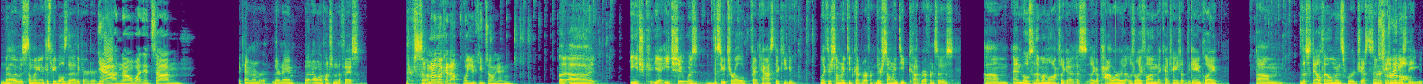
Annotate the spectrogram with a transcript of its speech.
no, it was something because Speedball's the other character. yeah, no. What it's um, I can't remember their name, but I want to punch them in the face. They're so. I'm gonna annoying. look it up while you keep talking. But uh, each yeah, each suit was the suits are all fantastic. You could like there's so many deep cut refer- there's so many deep cut references. Um, and most of them unlocked like a, a like a power that was really fun that kind of changed up the gameplay. Um, the stealth elements were just as entertaining as the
